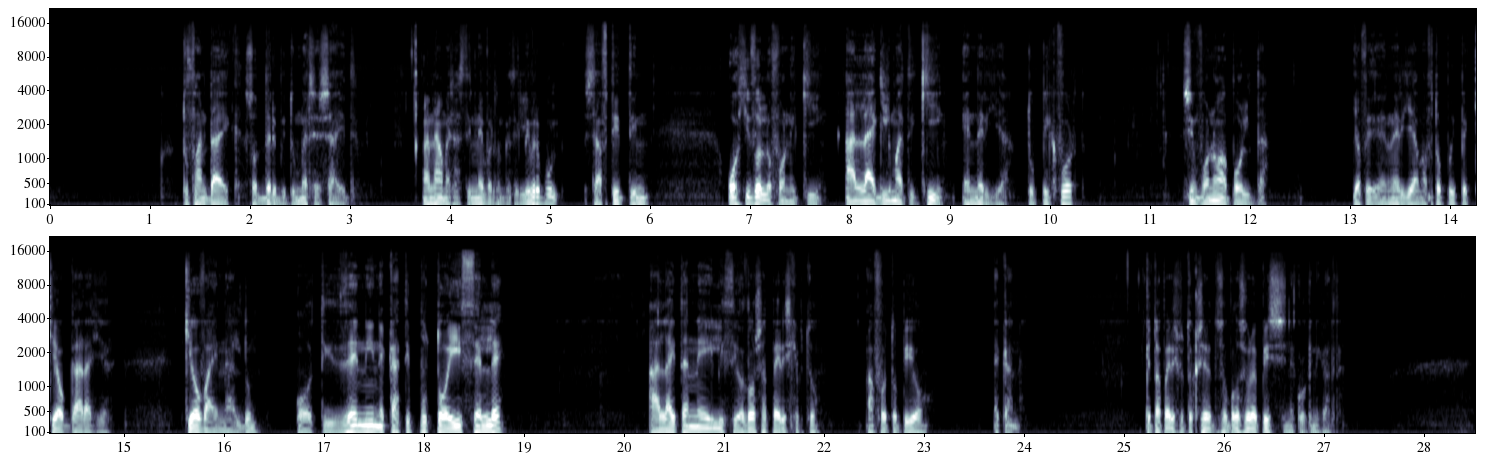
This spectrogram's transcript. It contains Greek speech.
του Φαν Ντάικ στον ντέρμπι του Merseyside ανάμεσα στην Everton και τη Liverpool σε αυτή την όχι δολοφονική αλλά εγκληματική ενέργεια του Pickford. Συμφωνώ απόλυτα για αυτή την ενέργεια με αυτό που είπε και ο Κάραγκερ και ο Βαϊνάλντουμ ότι δεν είναι κάτι που το ήθελε αλλά ήταν ηλιθιωδώς απερίσκεπτο αυτό το οποίο έκανε. Και το απερίσκεπτο, ξέρετε, στο ποδόσφαιρο επίσης είναι κόκκινη κάρτα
